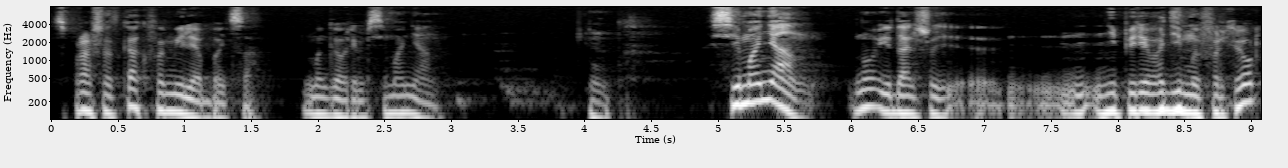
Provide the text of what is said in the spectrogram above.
Спрашивает, как фамилия бойца? Мы говорим, Симонян. Симонян, ну и дальше э, непереводимый фольклор.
